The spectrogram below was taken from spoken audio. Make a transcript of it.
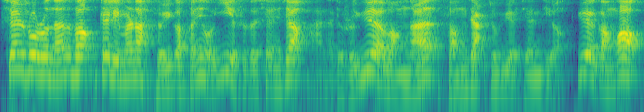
先说说南方，这里面呢有一个很有意思的现象啊，那就是越往南房价就越坚挺，粤港澳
